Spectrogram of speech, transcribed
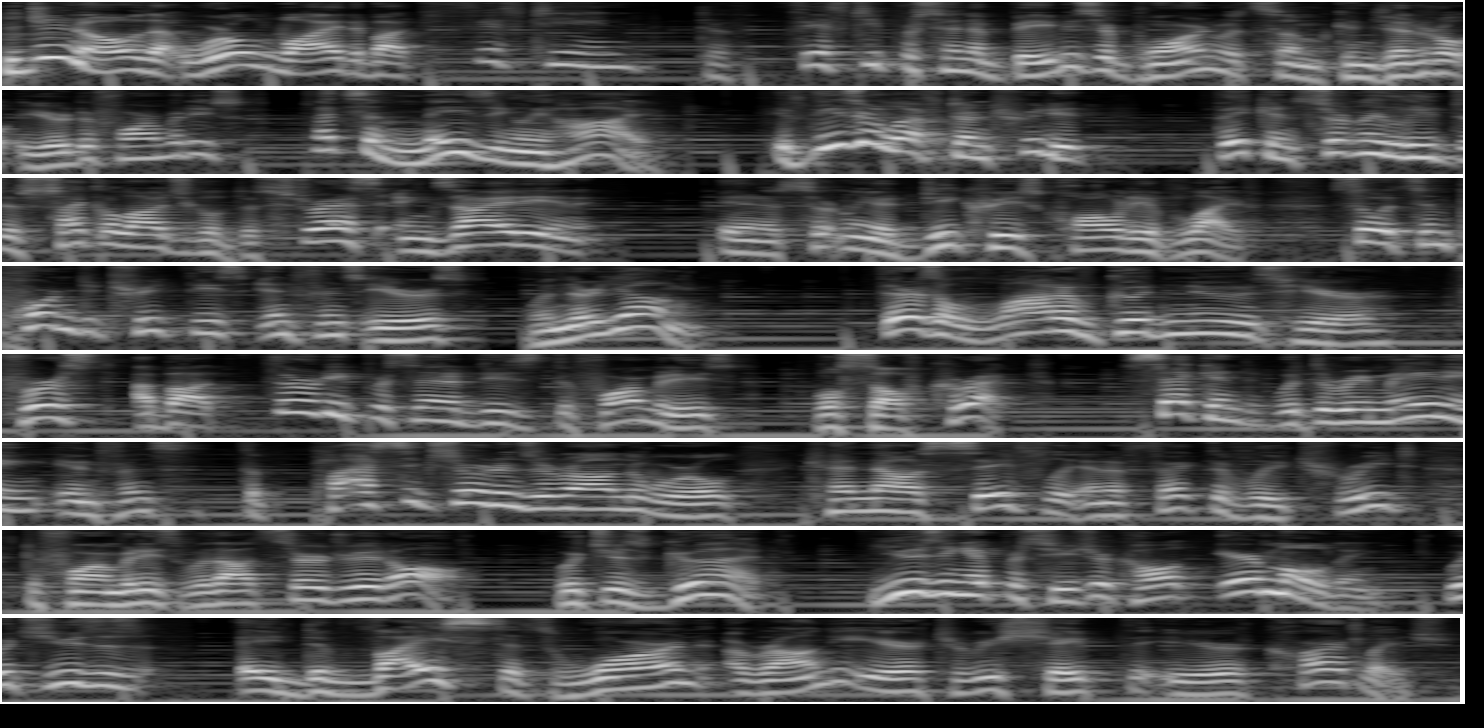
Did you know that worldwide about 15 to 50% of babies are born with some congenital ear deformities? That's amazingly high. If these are left untreated, they can certainly lead to psychological distress, anxiety, and, and a, certainly a decreased quality of life. So it's important to treat these infants' ears when they're young. There's a lot of good news here. First, about 30% of these deformities will self correct. Second, with the remaining infants, the plastic surgeons around the world can now safely and effectively treat deformities without surgery at all, which is good, using a procedure called ear molding, which uses a device that's worn around the ear to reshape the ear cartilage.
